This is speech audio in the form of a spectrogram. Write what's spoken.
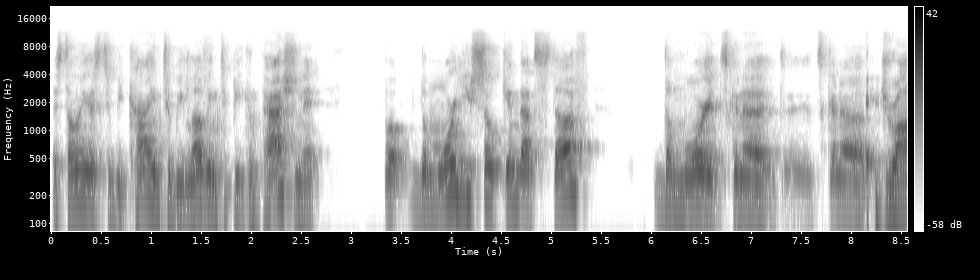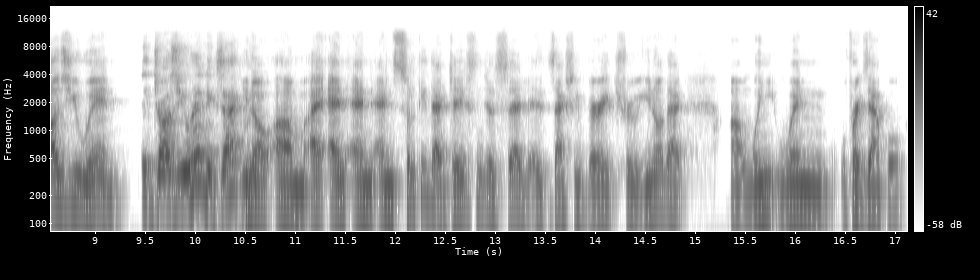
It's telling us to be kind, to be loving, to be compassionate. But the more you soak in that stuff, the more it's gonna it's gonna it draws you in it draws you in exactly. you know um and and and something that jason just said is actually very true. You know that um when you when for example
